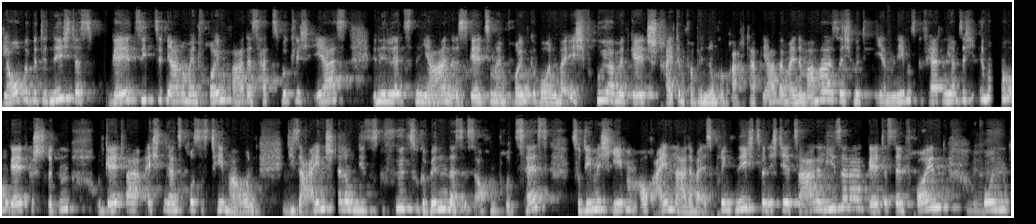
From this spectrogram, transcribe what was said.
glaube bitte nicht, dass Geld 17 Jahre mein Freund war. Das hat es wirklich erst in den letzten Jahren ist Geld zu meinem Freund geworden, weil ich früher mit Geld Streit in Verbindung gebracht habe. Ja, weil meine Mama sich mit ihrem Lebensgefährten, die haben sich immer um Geld gestritten und Geld war echt ein ganz großes Thema. Und mhm. diese Einstellung, dieses Gefühl zu gewinnen, das ist auch ein Prozess, zu dem ich jedem auch einlade, weil es bringt nichts, wenn ich dir jetzt sage, Lisa, Geld ist dein Freund ja. und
